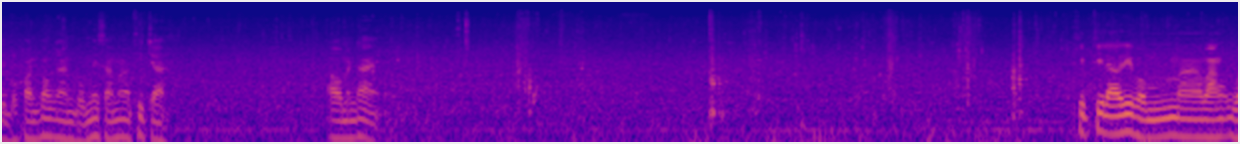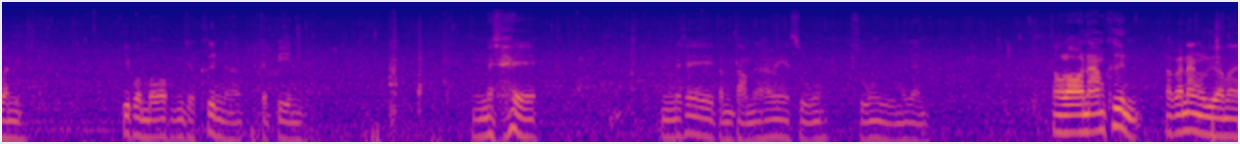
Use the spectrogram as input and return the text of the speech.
อุปกรณ์ป้องกัน ผมไม่สามารถที่จะเอามันได้ คลิปที่แล้วที่ผมมาวางอวน ที่ผมบอกว่าผมจะขึ้นนะครับ จะปีน มันไม่ใช่ มันไม่ใช่ต่ำๆนะครับนี่สูงสูงอยู่เหมือนกัน ต้องรอน้ำขึ้น แล้วก็นั่งเรือมา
